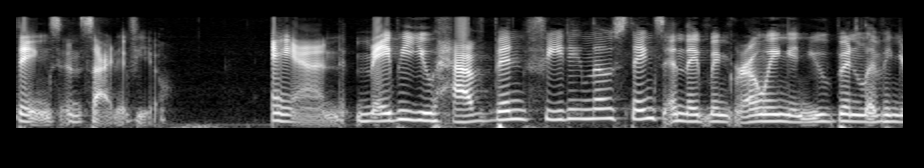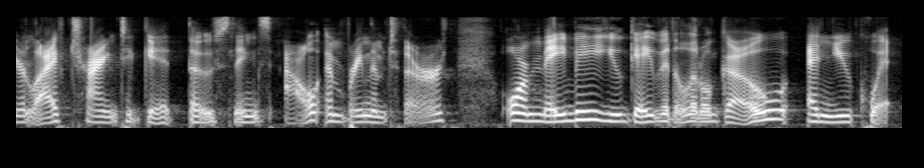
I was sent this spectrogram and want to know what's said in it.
things inside of you and maybe you have been feeding those things and they've been growing and you've been living your life trying to get those things out and bring them to the earth. Or maybe you gave it a little go and you quit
